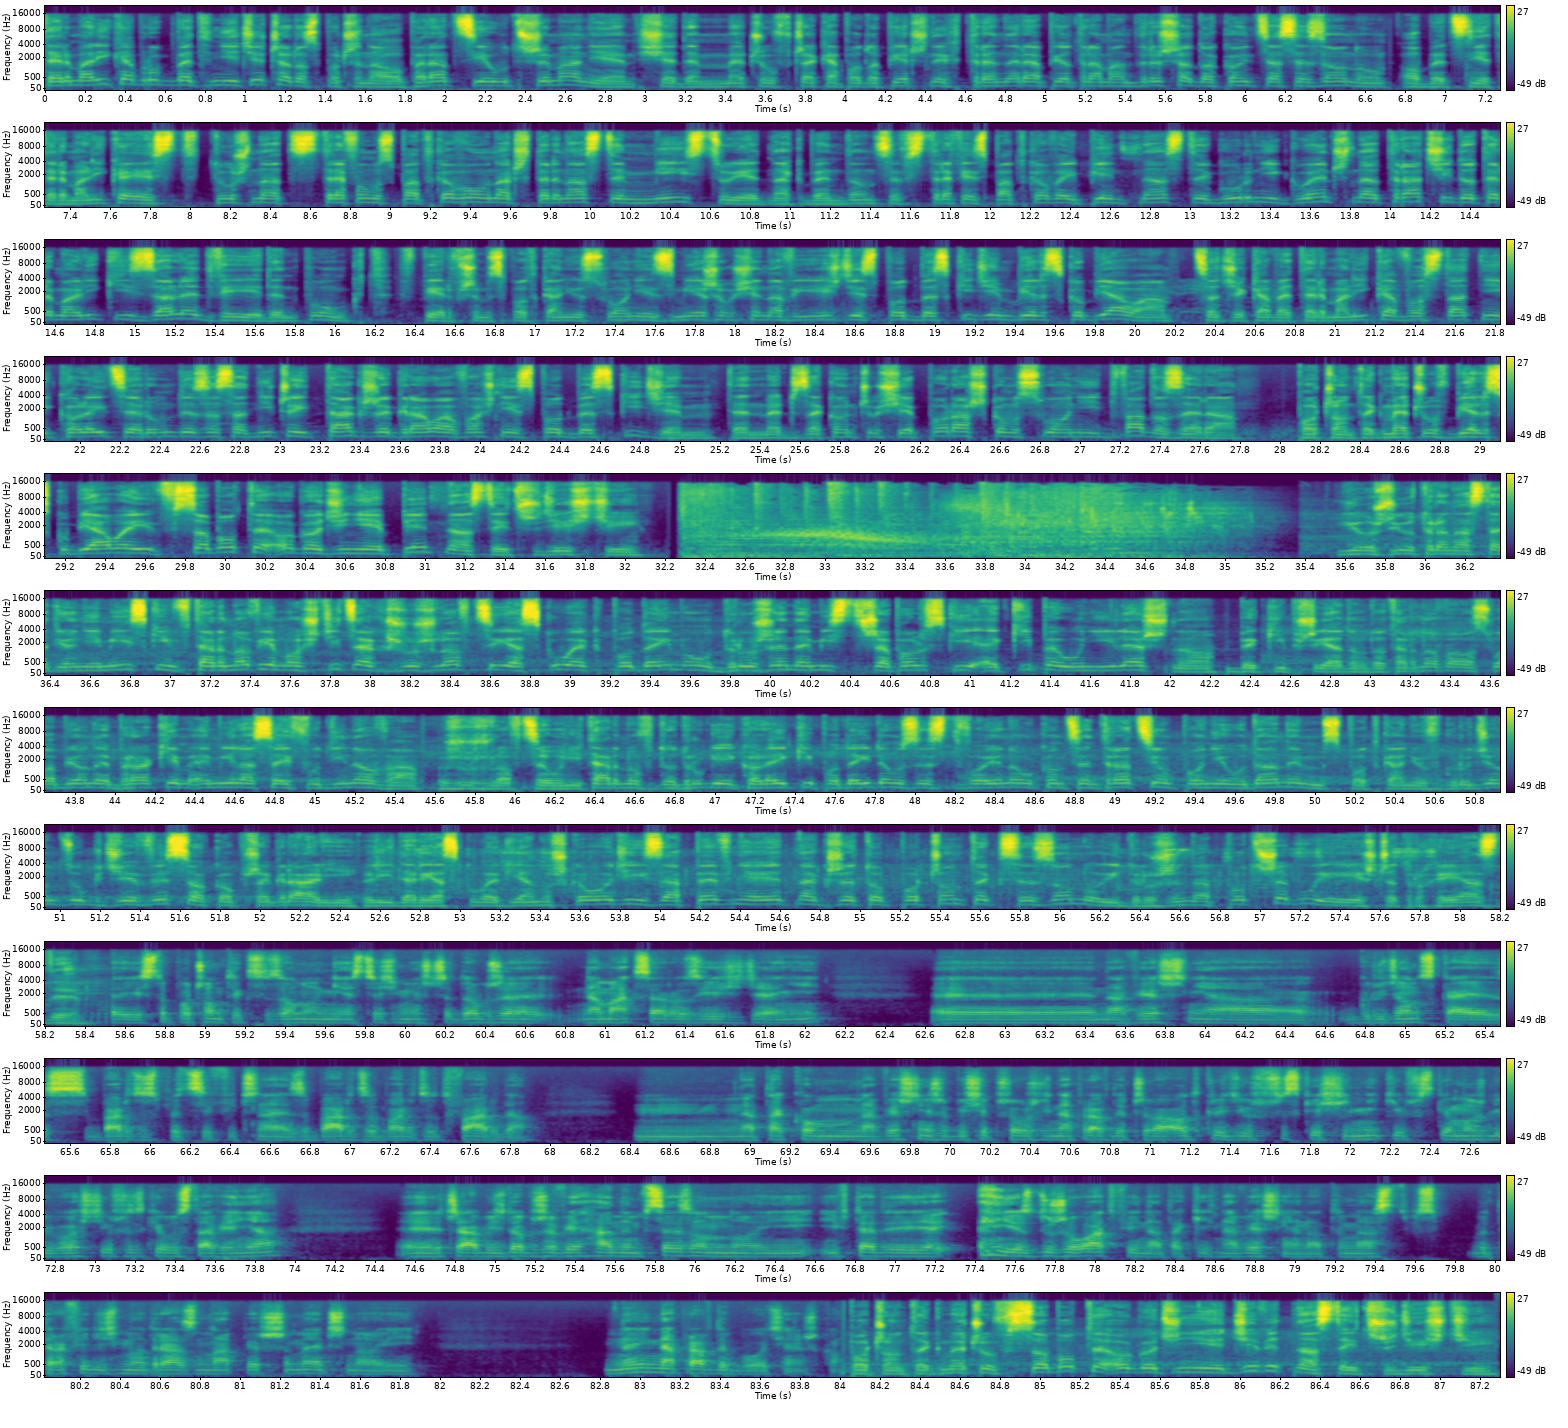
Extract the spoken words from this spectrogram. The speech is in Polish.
Termalika Brookbet Nieciecza rozpoczyna operację utrzymanie. Siedem meczów czeka podopiecznych trenera Piotra Mandrysza do końca sezonu. Obecnie Termalika jest tuż nad strefą spadkową na 14 miejscu, jednak będący w strefie spadkowej 15 Górnik Głęczna traci do Termaliki zaledwie jeden punkt. W pierwszym spotkaniu Słonie zmierzą się na wyjeździe z Podbeskidziem Bielsko-Biała. Co ciekawe, Termalika w ostatniej kolejce rundy zasadniczej także grała właśnie z Podbeskidziem. Ten mecz zakończył się porażką Słoni 2 do 0. Początek meczu w Bielsku-Białej w sobotę o godzinie 15.30. Już jutro na Stadionie Miejskim w Tarnowie Mościcach żużlowcy Jaskółek podejmą drużynę mistrza Polski ekipę Unii Leszno. Byki przyjadą do Tarnowa osłabione brakiem Emila Sajfudinowa. Żużlowcy Unitarnów do drugiej kolejki podejdą ze zdwojoną koncentracją po nieudanym spotkaniu w Grudziądzu, gdzie wysoko przegrali. Lider Jaskółek Janusz Kołodziej zapewnia jednak, że to początek sezonu i drużyna potrzebuje jeszcze trochę jazdy. Jest to początek sezonu, nie jesteśmy jeszcze dobrze na maksa rozjeździeni. E, nawierzchnia grudziącka jest bardzo specyficzna, jest bardzo, bardzo twarda. Mm, na taką nawierzchnię, żeby się przełożyć, naprawdę trzeba odkryć już wszystkie silniki, wszystkie możliwości, wszystkie ustawienia. E, trzeba być dobrze wjechanym w sezon, no i, i wtedy jest dużo łatwiej na takich nawierzchniach. Natomiast trafiliśmy od razu na pierwszy mecz, no i, no i naprawdę było ciężko. Początek meczu w sobotę o godzinie 19.30.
